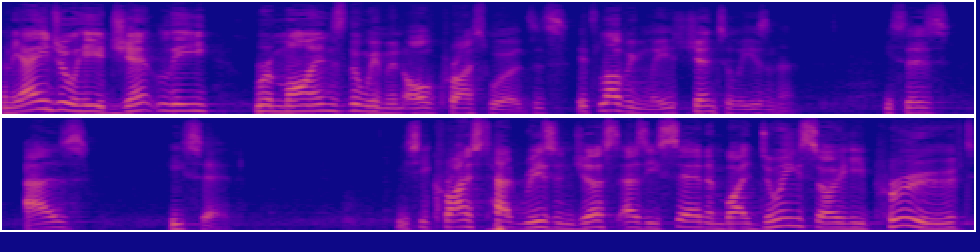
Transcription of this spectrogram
And the angel here gently reminds the women of Christ's words. It's, it's lovingly, it's gently, isn't it? He says, as he said. You see, Christ had risen just as he said, and by doing so, he proved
